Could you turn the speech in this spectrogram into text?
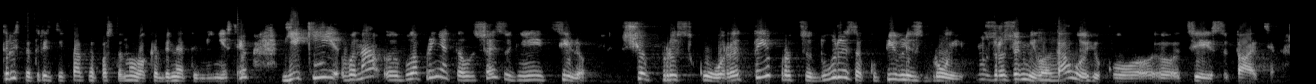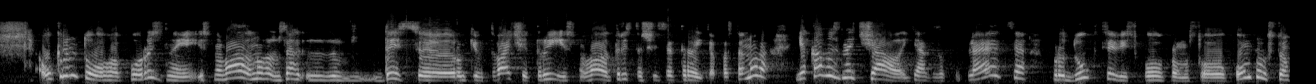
335 постанова Кабінету міністрів, в якій вона е, була прийнята лише з однією цілею. Щоб прискорити процедури закупівлі зброї, ну зрозуміло, Мгм. да, логіку е, цієї ситуації. Окрім того, поруч з нею існувала ну е, десь е, років два чи три існувала 363 постанова, яка визначала, як закупляється продукція військово-промислового комплексу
